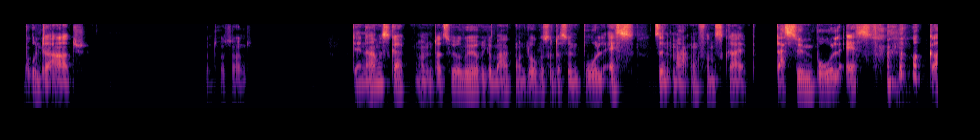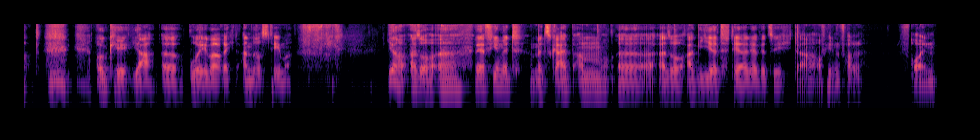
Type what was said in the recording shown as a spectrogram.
Okay. unter Arch. Interessant. Der Name Skype und dazugehörige Marken und Logos und das Symbol S sind Marken von Skype. Das Symbol S? oh Gott. Okay, ja, äh, Urheberrecht, anderes Thema. Ja, also äh, wer viel mit, mit Skype am, äh, also agiert, der, der wird sich da auf jeden Fall freuen.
